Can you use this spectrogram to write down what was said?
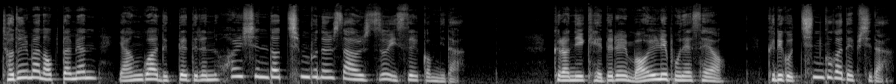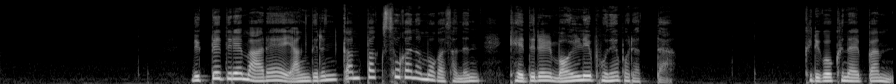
저들만 없다면 양과 늑대들은 훨씬 더 친분을 쌓을 수 있을 겁니다. 그러니 개들을 멀리 보내세요. 그리고 친구가 됩시다. 늑대들의 말에 양들은 깜빡 속아 넘어가서는 개들을 멀리 보내버렸다. 그리고 그날 밤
